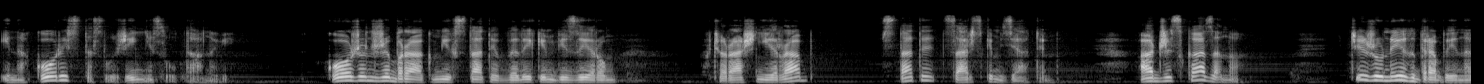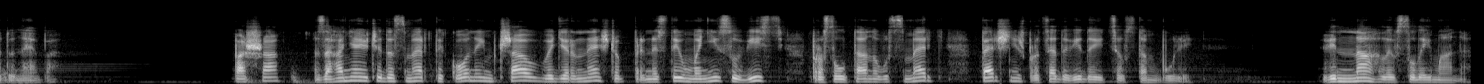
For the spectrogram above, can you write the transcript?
і на користь та служіння султанові. Кожен же брак міг стати великим візиром. Вчорашній раб стати царським зятем. Адже сказано, чи ж у них драбина до неба. Паша, заганяючи до смерти коней, мчав видірне, щоб принести в Манісу вість про султанову смерть, перш ніж про це довідаються в Стамбулі. Він наглив Сулеймана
